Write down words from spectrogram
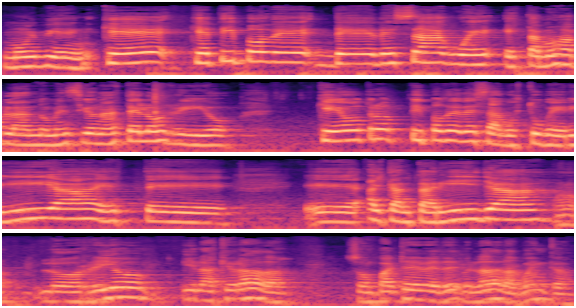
Muy bien. ¿Qué, qué tipo de, de desagüe estamos hablando? Mencionaste los ríos. ¿Qué otro tipo de desagüe? ¿Tuberías? Este, eh, alcantarillas. Bueno, los ríos y las quebradas son parte de, ¿verdad? de la cuenca.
